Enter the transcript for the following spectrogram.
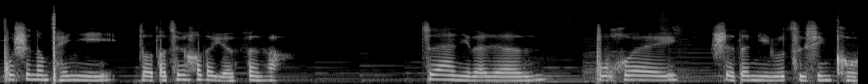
不是能陪你走到最后的缘分了。最爱你的人不会舍得你如此辛苦。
